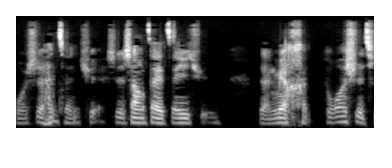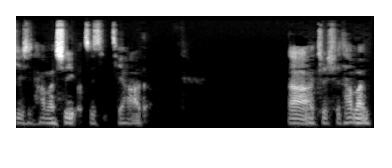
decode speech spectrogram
不是很正确？事实上，在这一群。人里面很多是，其实他们是有自己家的，那就是他们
